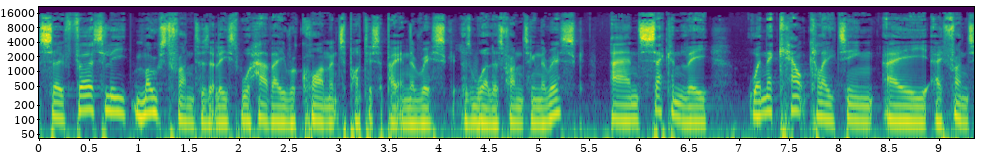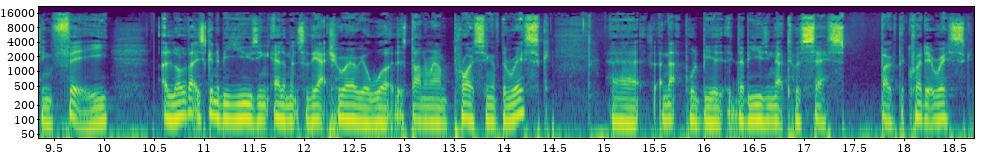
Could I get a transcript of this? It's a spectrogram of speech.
So, firstly, most fronters at least will have a requirement to participate in the risk as well as fronting the risk. And secondly, when they're calculating a, a fronting fee, a lot of that is going to be using elements of the actuarial work that's done around pricing of the risk, uh, and that will be they'll be using that to assess both the credit risk,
